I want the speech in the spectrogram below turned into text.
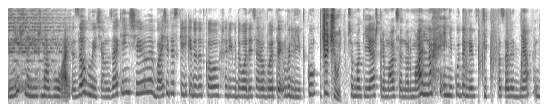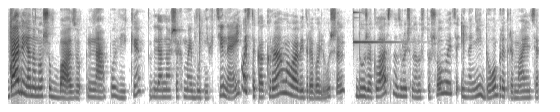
ніжна, ніжна вуаль. З обличчям закінчили. Бачите, скільки додаткових шарів доводиться робити влітку Чуть-чуть. щоб макіяж тримався нормально і нікуди не втік посеред дня. Далі я наношу базу на повіки для наших майбутніх тіней. Ось така кремова від Revolution. Дуже класна, зручно розташовується і на ній добре тримаються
